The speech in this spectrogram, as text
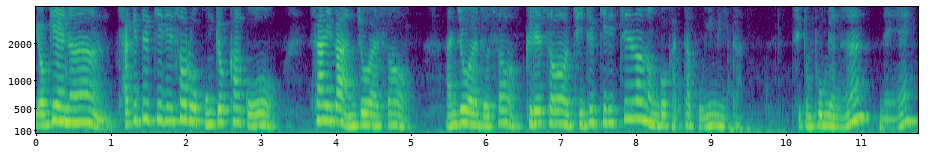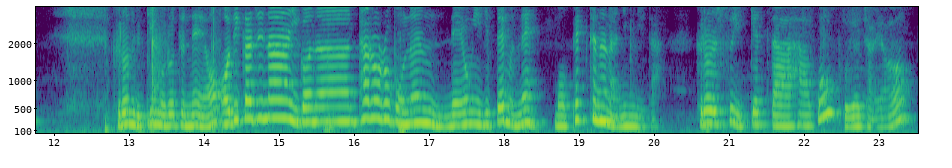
여기에는 자기들끼리 서로 공격하고 사이가 안 좋아서 안 좋아져서 그래서 지들끼리 찔러 놓은 것 같아 보입니다. 지금 보면은 네 그런 느낌으로 드네요. 어디까지나 이거는 타로로 보는 내용이기 때문에 뭐 팩트는 아닙니다. 그럴 수 있겠다 하고 보여져요.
